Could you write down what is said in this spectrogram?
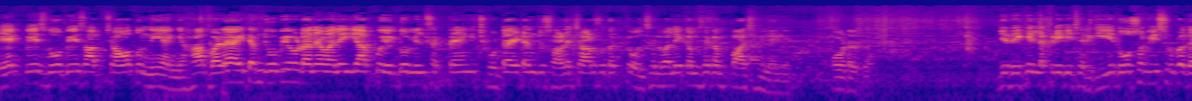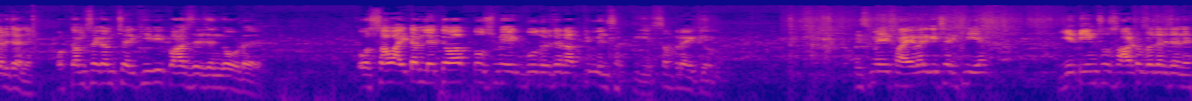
एक पीस दो पीस आप चाहो तो नहीं आएँगे। हाँ बड़े आइटम जो भी उड़ाने वाले ये आपको एक दो मिल सकते हैं कि छोटा आइटम जो साढ़े चार सौ तक के होलसेल वाले कम से कम पाँच मिलेंगे ऑर्डर पर ये देखिए लकड़ी की चरखी, ये दो सौ बीस रुपये दर्जन है और कम से कम चरखी भी पाँच दर्जन का ऑर्डर है। और सब आइटम लेते हो आप तो उसमें एक दो दर्जन आपकी मिल सकती है, सब वराइटियों में। इसमें फाइबर की चरखी है, ये तीन सौ साठ रुपये दर्जन है।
